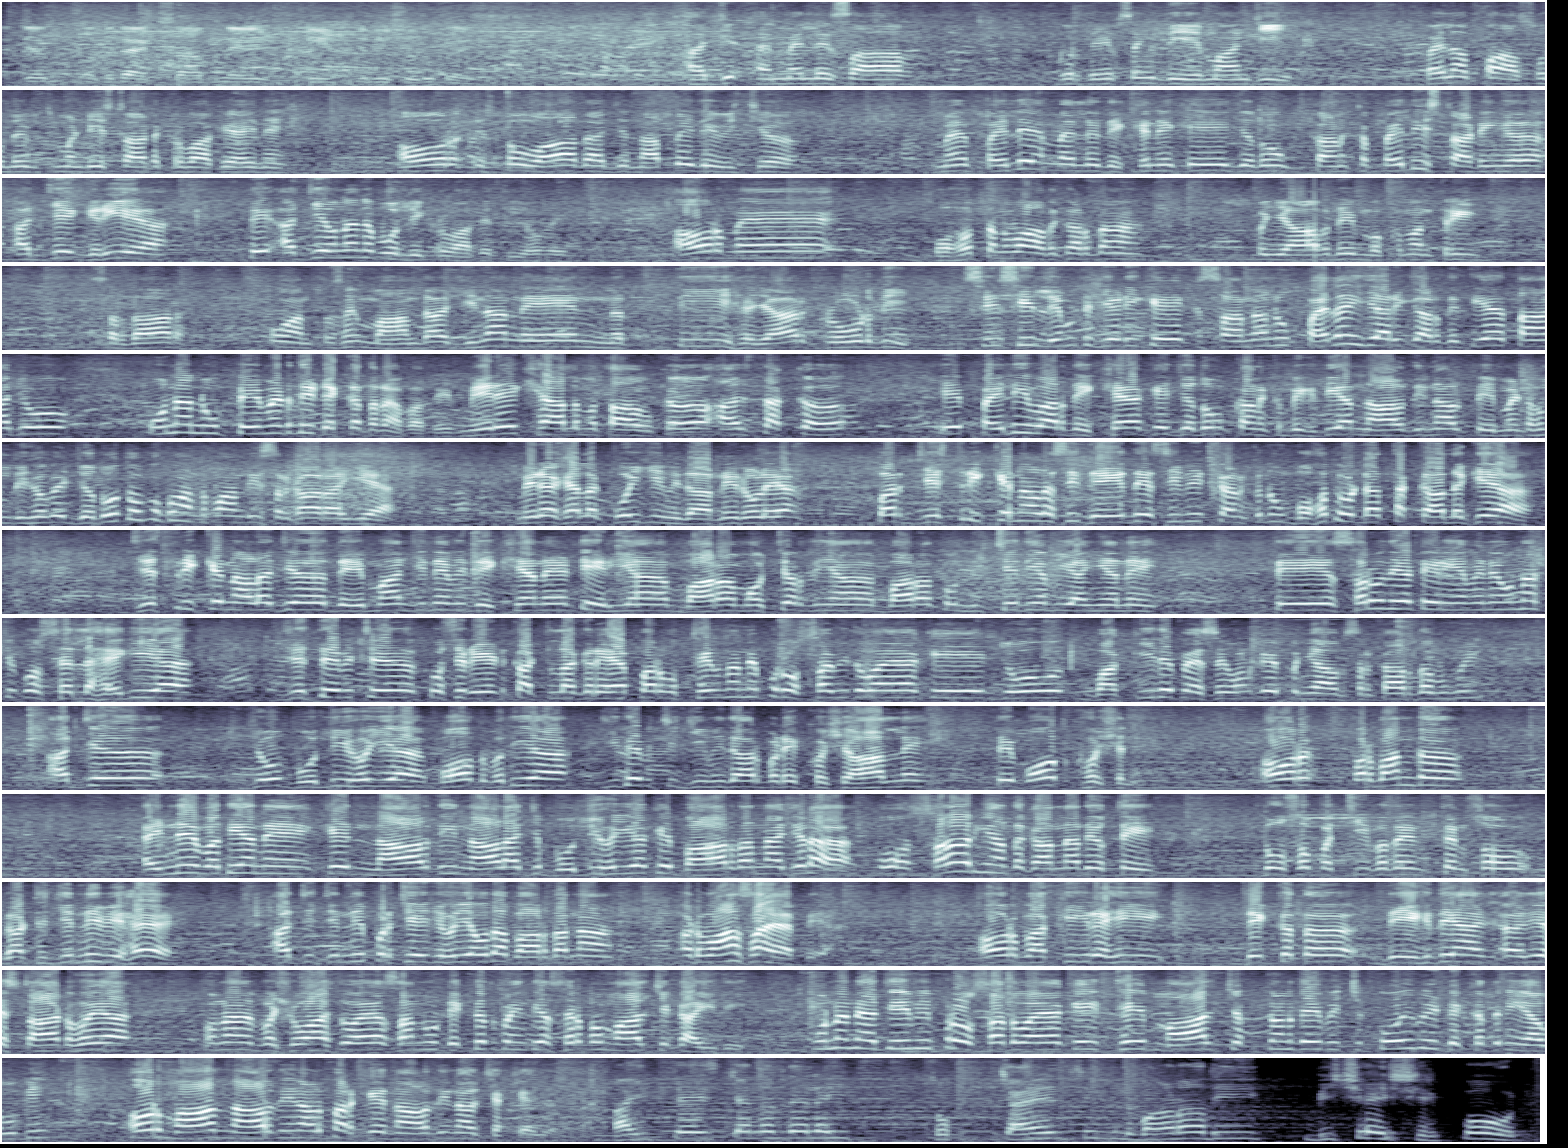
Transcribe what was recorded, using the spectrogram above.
ਅੱਜ ਵਿਧਾਇਕ ਸਾਹਿਬ ਨੇ ਟ੍ਰੀਟ ਜਿਹੜੀ ਸ਼ੁਰੂ ਕਰੀ। ਅੱਜ ਐਮਐਲਏ ਸਾਹਿਬ ਗੁਰਦੇਵ ਸਿੰਘ ਦੇਮਾਨ ਜੀ ਪਹਿਲਾਂ ਭਾਸੋ ਦੇ ਵਿੱਚ ਮੰਡੀ ਸਟਾਰਟ ਕਰਵਾ ਕੇ ਆਏ ਨੇ ਔਰ ਇਸ ਤੋਂ ਬਾਅਦ ਅੱਜ ਨਾਭੇ ਦੇ ਵਿੱਚ ਮੈਂ ਪਹਿਲੇ ਐਮਐਲਏ ਦੇਖੇ ਨੇ ਕਿ ਜਦੋਂ ਕਣਕ ਪਹਿਲੀ ਸਟਾਰਟਿੰਗ ਅੱਜ ਗਿਰੀ ਆ ਤੇ ਅੱਜ ਉਹਨਾਂ ਨੇ ਬੋਲੀ ਕਰਵਾ ਦਿੱਤੀ ਹੋਵੇ। ਔਰ ਮੈਂ ਬਹੁਤ ਧੰਨਵਾਦ ਕਰਦਾ ਪੰਜਾਬ ਦੇ ਮੁੱਖ ਮੰਤਰੀ ਸਰਦਾਰ ਭਗਵੰਤ ਸਿੰਘ ਮਾਨ ਦਾ, ਜਿਨ੍ਹਾਂ ਨੇ 29000 ਕਰੋੜ ਦੀ ਸੀਸੀ ਲਿਮਟ ਜਿਹੜੀ ਕਿ ਕਿਸਾਨਾਂ ਨੂੰ ਪਹਿਲਾਂ ਹੀ ਜਾਰੀ ਕਰ ਦਿੱਤੀ ਹੈ ਤਾਂ ਜੋ ਉਹਨਾਂ ਨੂੰ ਪੇਮੈਂਟ ਦੀ ਦਿੱਕਤ ਨਾ ਪਵੇ ਮੇਰੇ ਖਿਆਲ ਮੁਤਾਬਕ ਅੱਜ ਤੱਕ ਇਹ ਪਹਿਲੀ ਵਾਰ ਦੇਖਿਆ ਕਿ ਜਦੋਂ ਕਣਕ ਵਿਕਦੀ ਆ, ਨਾਲ ਦੀ ਨਾਲ ਪੇਮੈਂਟ ਹੁੰਦੀ ਹੋਵੇ। ਜਦੋਂ ਤੋਂ ਭਗਵੰਤ ਮਾਨ ਦੀ ਸਰਕਾਰ ਆਈ ਹੈ ਮੇਰਾ ਖਿਆਲ ਹੈ ਕੋਈ ਜ਼ਿਮੀਦਾਰ ਨਹੀਂ ਰੋਲਿਆ। ਪਰ ਜਿਸ ਤਰੀਕੇ ਨਾਲ ਅਸੀਂ ਦੇਖਦੇ ਸੀ ਵੀ ਕਣਕ ਨੂੰ ਬਹੁਤ ਵੱਡਾ ਧੱਕਾ ਲੱਗਿਆ, ਜਿਸ ਤਰੀਕੇ ਨਾਲ ਅੱਜ ਦੇਵਮਾਨ ਜੀ ਨੇ ਵੀ ਦੇਖਿਆ ਨੇ, ਢੇਰੀਆਂ 12 ਮੌਚਰ ਦੀਆਂ 12 ਤੋਂ ਨੀਚੇ ਦੀਆਂ ਵੀ ਆਈਆਂ ਨੇ। ਤੇ ਸਰੋਂ ਦੀਆਂ ਢੇਰੀਆਂ ਵੀ ਨੇ, ਉਹਨਾਂ 'ਚ ਕੋਈ ਸੈੱਲ ਹੈਗੀ ਆ, ਜਿਸ ਦੇ ਵਿੱਚ ਕੁਝ ਰੇਟ ਘੱਟ ਲੱਗ ਰਿਹਾ। ਪਰ ਉੱਥੇ ਉਹਨਾਂ ਨੇ ਭਰੋਸਾ ਵੀ ਦਵਾਇਆ ਕਿ ਜੋ ਬਾਕੀ ਦੇ ਪੈਸੇ ਹੋਣਗੇ, ਪੰਜਾਬ ਸਰਕਾਰ ਦੇਵੇਗੀ ਅੱਜ ਜੋ ਬੋਲੀ ਹੋਈ ਹੈ ਬਹੁਤ ਵਧੀਆ, ਜਿਹਦੇ ਵਿੱਚ ਜ਼ਿਮੀਦਾਰ ਬੜੇ ਖੁਸ਼ਹਾਲ ਨੇ ਤੇ ਬਹੁਤ ਖੁਸ਼ ਨੇ। ਔਰ ਪ੍ਰਬੰਧ ਇੰਨੇ ਵਧੀਆ ਨੇ ਕਿ ਨਾਲ ਦੀ ਨਾਲ ਅੱਜ ਬੋਲੀ ਹੋਈ ਆ ਕਿ ਬਾਰਦਾਨਾ ਜਿਹੜਾ, ਉਹ ਸਾਰੀਆਂ ਦੁਕਾਨਾਂ ਦੇ ਉੱਤੇ 225 ਪਤਾ ਨਹੀਂ 300 ਗੱਠ ਜਿੰਨੀ ਵੀ ਹੈ, ਅੱਜ ਜਿੰਨੀ ਪਰਚੇਜ ਹੋਈ ਆ, ਉਹਦਾ ਬਾਰਦਾਨਾ ਐਡਵਾਂਸ ਆਇਆ ਪਿਆ। ਔਰ ਬਾਕੀ ਰਹੀ ਦਿੱਕਤ ਦੇਖਦੇ ਆ, ਅਜੇ ਸਟਾਰਟ ਹੋਇਆ, ਉਹਨਾਂ ਨੇ ਵਿਸ਼ਵਾਸ ਦਵਾਇਆ, ਸਾਨੂੰ ਦਿੱਕਤ ਪੈਂਦੀ ਹੈ ਸਿਰਫ ਮਾਲ ਚਕਾਈ ਦੀ। ਉਹਨਾਂ ਨੇ ਅਜੇ ਵੀ ਭਰੋਸਾ ਦਵਾਇਆ ਕਿ ਇੱਥੇ ਮਾਲ ਚੱਕਣ ਦੇ ਵਿੱਚ ਕੋਈ ਵੀ ਦਿੱਕਤ ਨਹੀਂ ਆਊਗੀ, ਔਰ ਮਾਲ ਨਾਲ ਦੀ ਨਾਲ ਭਰ ਕੇ ਨਾਲ ਦੀ ਨਾਲ ਚੱਕਿਆ ਜਾਊਗਾ। ਹਾਈ ਤੇਜ਼ ਚੱਲਣ ਦੇ ਲਈ ਸੁਖਚੈਨ ਸਿੰਘ ਲਵਾਣਾ ਦੀ ਵਿਸ਼ੇਸ਼ ਰਿਪੋਰਟ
